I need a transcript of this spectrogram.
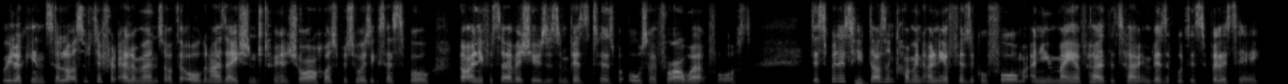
We look into lots of different elements of the organisation to ensure our hospital is accessible not only for service users and visitors but also for our workforce. Disability doesn't come in only a physical form, and you may have heard the term invisible disability.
